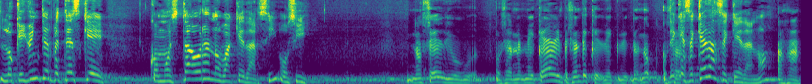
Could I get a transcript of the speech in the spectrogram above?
lo que yo interpreté es que como está ahora no va a quedar, ¿sí o sí? No sé, digo, o sea, me, me queda la impresión de que... De, no, o de sea, que se queda, se queda, ¿no? Ajá.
